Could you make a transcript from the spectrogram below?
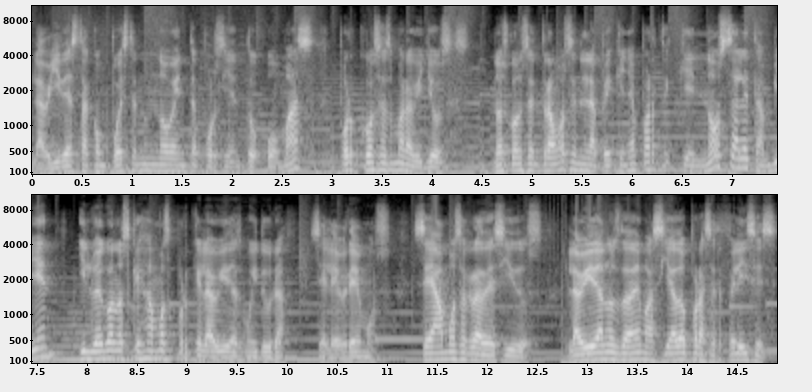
La vida está compuesta en un 90% o más por cosas maravillosas. Nos concentramos en la pequeña parte que no sale tan bien y luego nos quejamos porque la vida es muy dura. Celebremos, seamos agradecidos. La vida nos da demasiado para ser felices,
